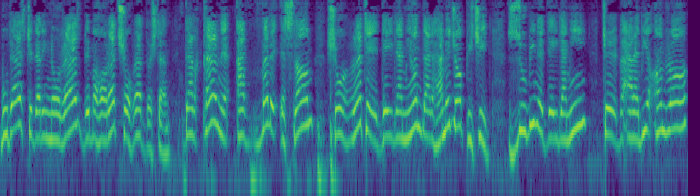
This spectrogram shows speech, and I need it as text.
بوده است که در این نوع رز به مهارت شهرت داشتند. در قرن اول اسلام شهرت دیلمیان در همه جا پیچید. زوبین دیلمی که به عربی آن را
